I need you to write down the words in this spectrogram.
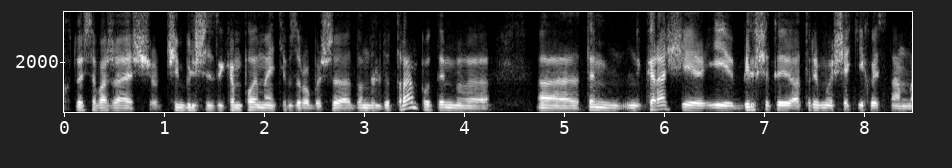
хтось вважає, що чим більше ти компліментів зробиш е, Дональду Трампу, тим. е, Тим краще і більше ти отримуєш якихось там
